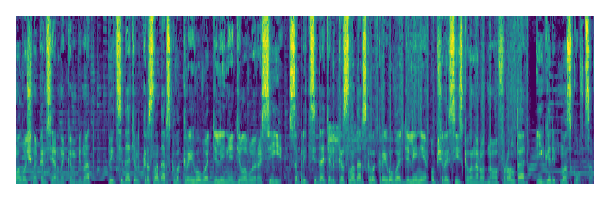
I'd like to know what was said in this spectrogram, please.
молочно-консервный комбинат», председатель Краснодарского краевого отделения деловой России, сопредседатель Краснодарского краевого отделения Общероссийского народного фронта Игорь Московцев.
